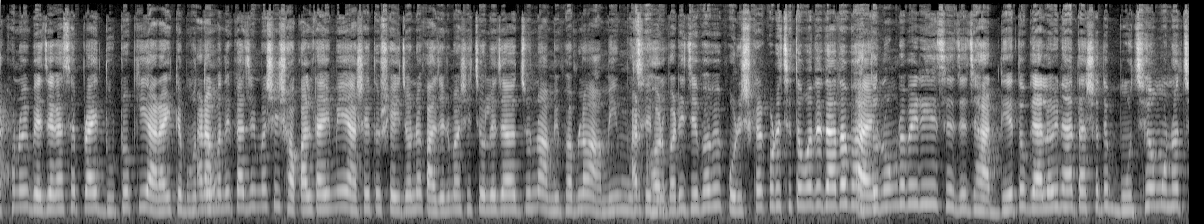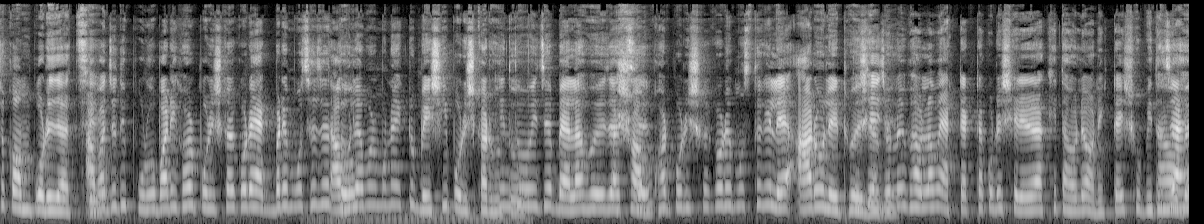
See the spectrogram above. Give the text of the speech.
এখনোই বেজে গেছে প্রায় দুটো কি আড়াইটে মতো আমাদের কাজের মাসি সকাল টাইমেই আসে তো সেই জন্য কাজের মাসি চলে যাওয়ার জন্য আমি ভাবলাম আমি মুছে ঘর বাড়ি যেভাবে পরিষ্কার করেছে তোমাদের দাদা ভাই। এত নোংরা বেরিয়েছে যে ঝাড় দিয়ে তো গেলই না তার সাথে মুছেও মনে হচ্ছে কম পড়ে যাচ্ছে। আবার যদি পুরো বাড়ি ঘর পরিষ্কার করে একবারে মুছে যেত। তাহলে আমার মনে হয় একটু বেশি পরিষ্কার হতো। কিন্তু ওই যে বেলা হয়ে যায় সব ঘর পরিষ্কার করে মুছতে গেলে আরও লেট হয়ে যায় সেই জন্যই ভাবলাম একটা একটা করে সেরে রাখি তাহলে অনেকটাই সুবিধা হবে।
